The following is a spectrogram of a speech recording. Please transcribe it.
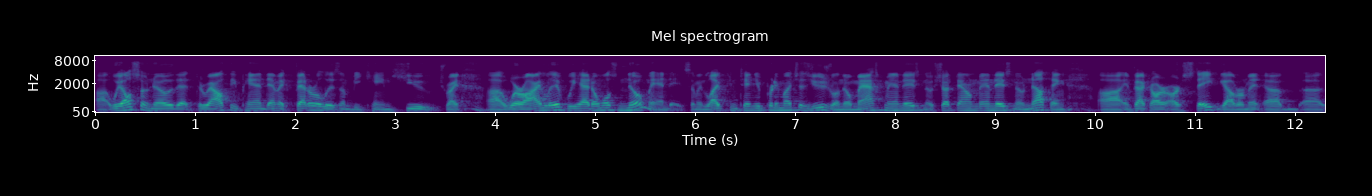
Uh, we also know that throughout the pandemic, federalism became huge, right? Uh, where I live, we had almost no mandates. I mean, life continued pretty much as usual. No mask mandates, no shutdown mandates, no nothing. Uh, in fact, our, our state government uh,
